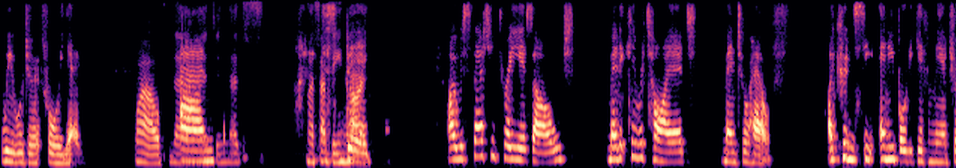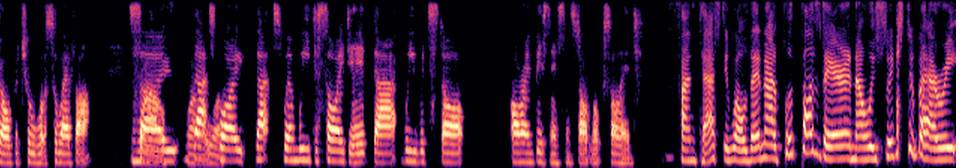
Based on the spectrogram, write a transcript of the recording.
we will do it for you. Wow. No, and that's must have been hard. I was 33 years old, medically retired, mental health. I couldn't see anybody giving me a job at all whatsoever. So wow. Wow. that's wow. why that's when we decided that we would start our own business and start Rock Solid. Fantastic. Well, then I'll put pause there and I will switch to Barry.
